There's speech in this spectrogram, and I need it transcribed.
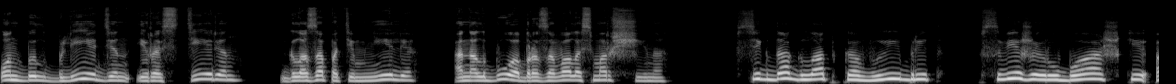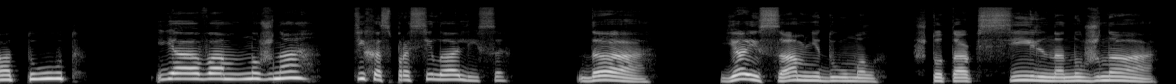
Он был бледен и растерян, глаза потемнели, а на лбу образовалась морщина. Всегда гладко выбрит, в свежей рубашке, а тут... «Я вам нужна?» — тихо спросила Алиса. «Да, я и сам не думал, что так сильно нужна».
